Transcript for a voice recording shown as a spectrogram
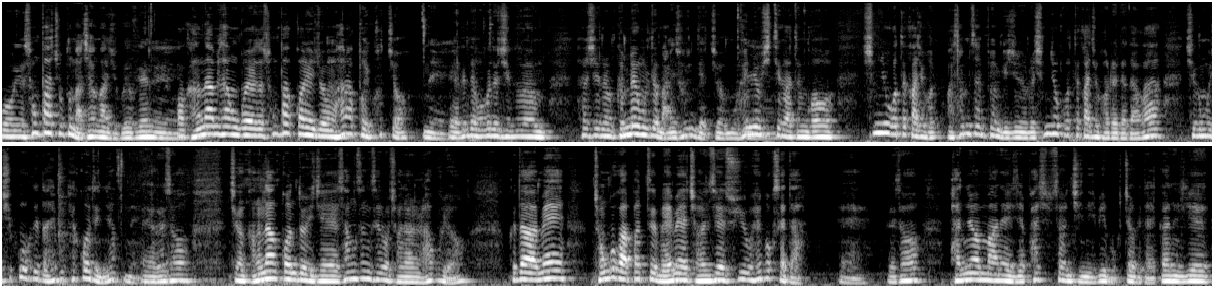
뭐 송파 쪽도 마찬가지고요. 네. 어, 강남 상부에서 송파권이 좀 하락폭이 컸죠. 네. 예, 근데 거기도 지금 사실은 금매물도 많이 소진됐죠. 뭐 헬리오시티 같은 거 16억대까지 거, 아, 3, 3평 기준으로 16억대까지 거래되다가 지금은 19억대 다 회복했거든요. 네. 예, 그래서 지금 강남권도 이제 상승세로 전환을 하고요. 그 다음에 전국 아파트 매매 전세 수요 회복세다. 예. 그래서 반년 만에 이제 80선 진입이 목적이다. 그러니까 이게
